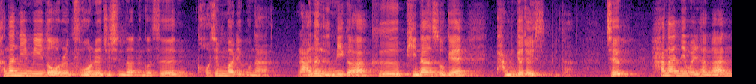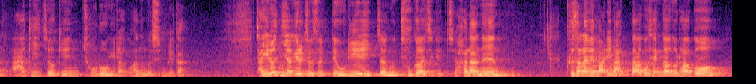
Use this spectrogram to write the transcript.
하나님이 너를 구원해 주신다는 것은 거짓말이구나. 라는 의미가 그 비난 속에 담겨져 있습니다. 즉, 하나님을 향한 악의적인 조롱이라고 하는 것입니다. 자, 이런 이야기를 들었을 때 우리의 입장은 두 가지겠죠. 하나는 그 사람의 말이 맞다고 생각을 하고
